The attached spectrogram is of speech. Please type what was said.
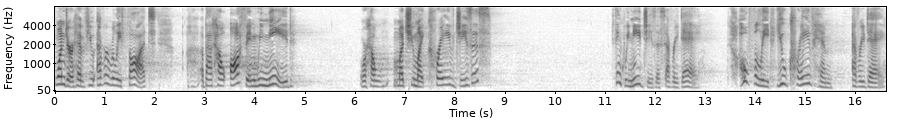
wonder, have you ever really thought uh, about how often we need or how much you might crave Jesus? I think we need Jesus every day. Hopefully, you crave him every day.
